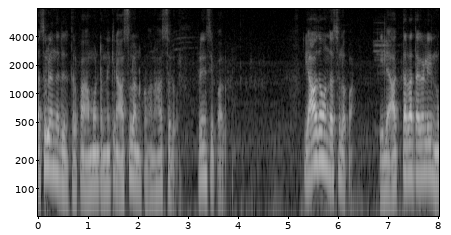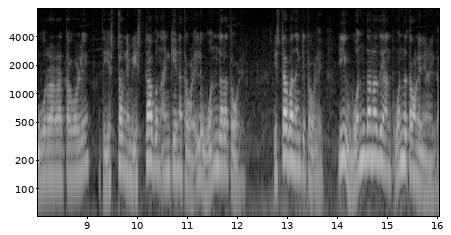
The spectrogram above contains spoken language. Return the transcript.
ಅಸುಲು ಅನ್ನೋದು ಇರುತ್ತಲ್ಲಪ್ಪ ಅಮೌಂಟ್ ಅನ್ನೋಕ್ಕಿಂತ ಅಸುಲು ಅನ್ಕೊಳ್ಳೋಣ, ಅಸುಲು ಪ್ರಿನ್ಸಿಪಲ್ ಯಾವುದೋ ಒಂದು ಅಸುಲಪ್ಪ. ಇಲ್ಲಿ ಹತ್ತರ ತಗೊಳ್ಳಿ, ನೂರರ ತಗೊಳ್ಳಿ ಅಥವಾ ಎಷ್ಟರ ನಿಮ್ಗೆ ಇಷ್ಟ ಬಂದ ಅಂಕಿನ ತಗೊಳ್ಳಿ, ಇಲ್ಲಿ ಒಂದರ ತಗೊಳ್ಳಿ, ಇಷ್ಟ ಬಂದ ಅಂಕಿ ತಗೊಳ್ಳಿ. ಈ ಒಂದನ್ನೋದು ಅಂತ ಒಂದು ತೊಗೊಂಡಿದ್ದೀನಿ ಈಗ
